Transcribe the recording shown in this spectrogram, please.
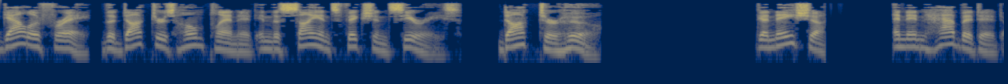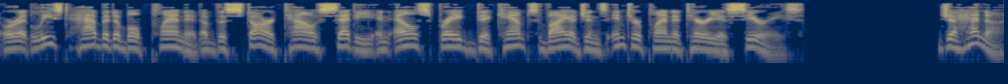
Gallifrey, the Doctor's home planet in the science fiction series, Doctor Who. Ganesha an inhabited or at least habitable planet of the star Tau Ceti in L. Sprague de Camp's Viagens Interplanetarias series. Gehenna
